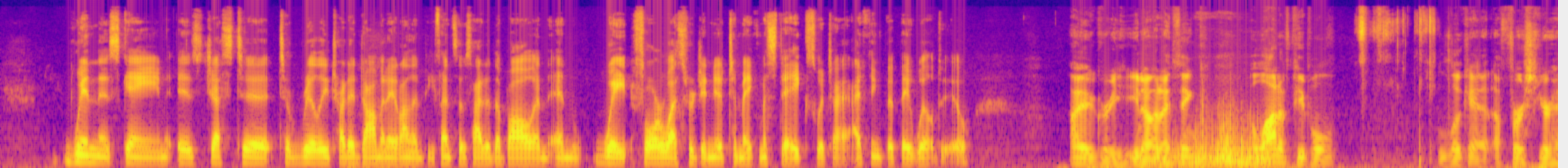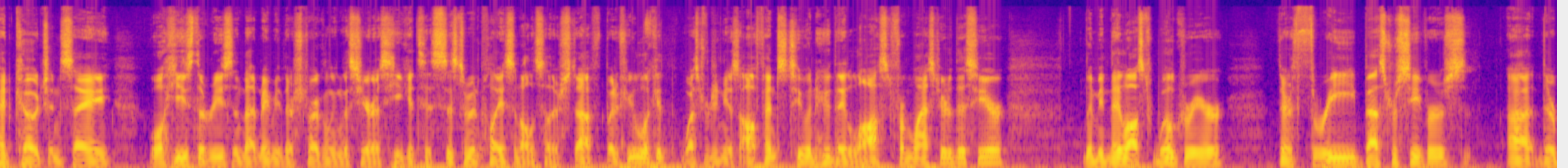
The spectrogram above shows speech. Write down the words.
win this game is just to to really try to dominate on the defensive side of the ball and, and wait for West Virginia to make mistakes, which I, I think that they will do. I agree. You know, and I think a lot of people look at a first year head coach and say, well, he's the reason that maybe they're struggling this year as he gets his system in place and all this other stuff. But if you look at West Virginia's offense too and who they lost from last year to this year, I mean, they lost Will Grier, their three best receivers, uh, their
